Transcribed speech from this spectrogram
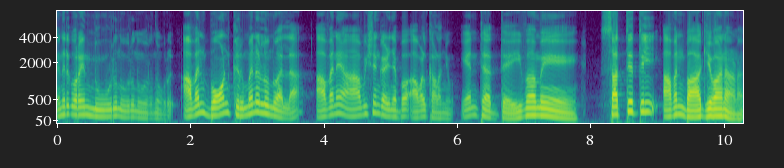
എന്നിട്ട് കുറേ നൂറ് നൂറ് നൂറ് നൂറ്. അവൻ ബോൺ ക്രിമിനലൊന്നുമല്ല അവനെ ആവശ്യം കഴിഞ്ഞപ്പോൾ അവൾ കളഞ്ഞു. എന്റെ ദൈവമേ. സത്യത്തിൽ അവൻ ഭാഗ്യവാനാണ്.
